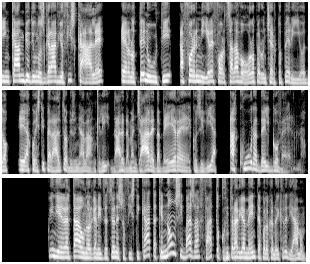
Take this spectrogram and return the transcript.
in cambio di uno sgravio fiscale, erano tenuti a fornire forza lavoro per un certo periodo e a questi peraltro bisognava anche lì dare da mangiare, da bere e così via, a cura del governo. Quindi in realtà un'organizzazione sofisticata che non si basa affatto, contrariamente a quello che noi crediamo,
